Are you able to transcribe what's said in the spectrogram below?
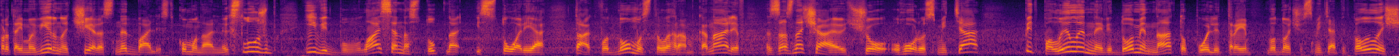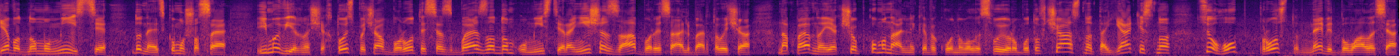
Проте, ймовірно, через недбалість комунальних служб і відбулася наступна історія. Так, в одному з телеграм-каналів зазначають, що гору сміття підпалили невідомі на Тополі 3 Водночас сміття підпалили ще в одному місці Донецькому шосе. Ймовірно, ще хтось почав боротися з безладом у місті раніше за Бориса Альбертовича. Напевно, якщо б комунальники виконували свою роботу вчасно та якісно, цього б просто не відбувалося.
